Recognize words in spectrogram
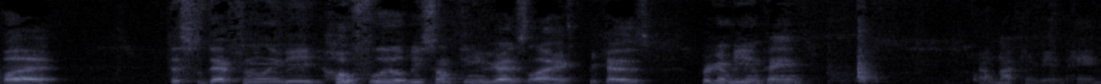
But this will definitely be. Hopefully, it'll be something you guys like because we're gonna be in pain. I'm not gonna be in pain.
